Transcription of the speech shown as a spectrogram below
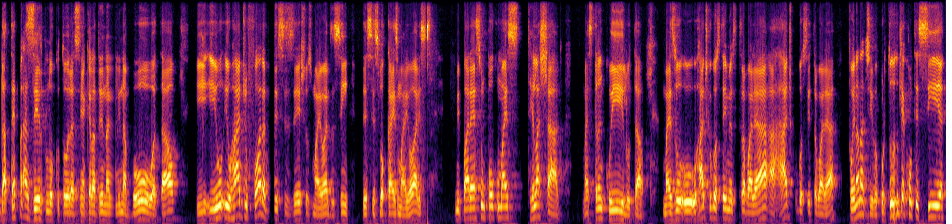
dá até prazer pro locutor, assim, aquela adrenalina boa tal. E, e, o, e o rádio fora desses eixos maiores, assim, desses locais maiores, me parece um pouco mais relaxado, mais tranquilo tal. Mas o, o, rádio que eu gostei mesmo de trabalhar, a rádio que eu gostei de trabalhar, foi na Nativa. Por tudo que acontecia,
